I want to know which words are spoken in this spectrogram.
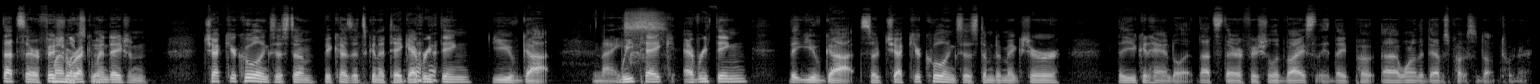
That's their official looks good. recommendation. Check your cooling system because it's going to take everything you've got. Nice. We take everything that you've got. So check your cooling system to make sure that you can handle it. That's their official advice. They, they po- uh, one of the devs posted on Twitter.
